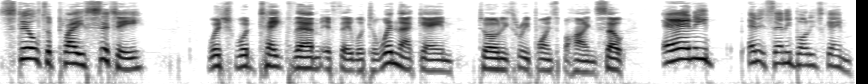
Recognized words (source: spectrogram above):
still to play City, which would take them, if they were to win that game, to only three points behind. So any, and it's anybody's game.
